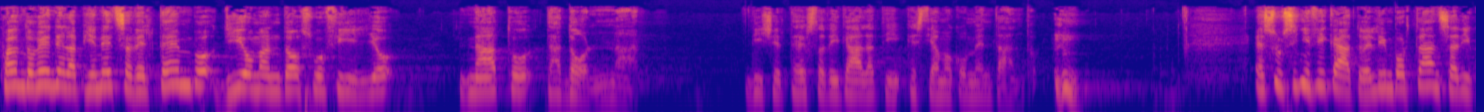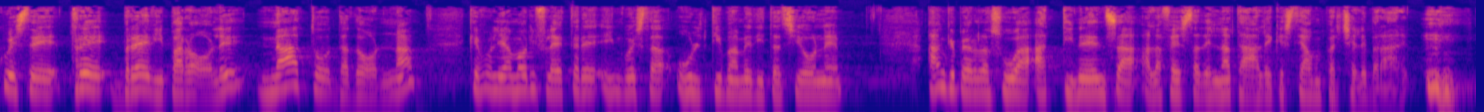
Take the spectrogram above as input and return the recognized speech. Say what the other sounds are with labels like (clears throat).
Quando venne la pienezza del tempo, Dio mandò suo figlio, nato da donna, dice il testo dei Galati che stiamo commentando. (clears throat) È sul significato e l'importanza di queste tre brevi parole, nato da donna, che vogliamo riflettere in questa ultima meditazione, anche per la sua attinenza alla festa del Natale che stiamo per celebrare. (clears throat)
